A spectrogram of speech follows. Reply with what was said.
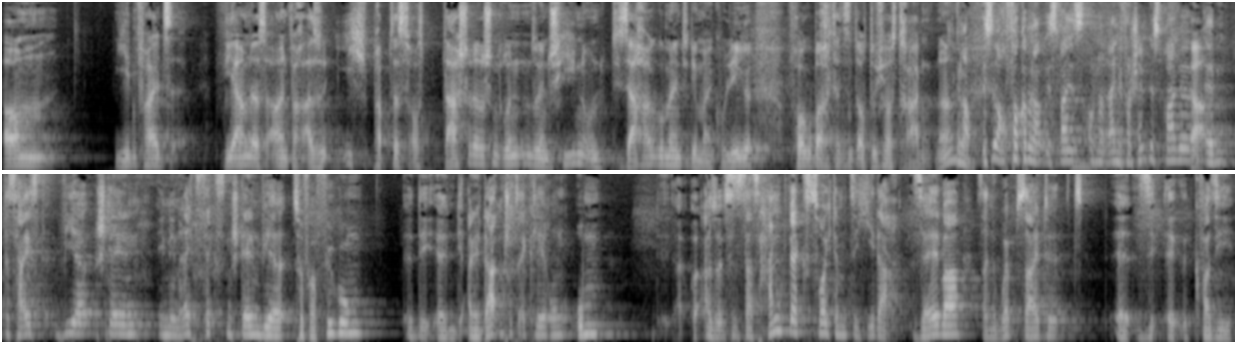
Ähm, jedenfalls, wir haben das einfach, also ich habe das aus darstellerischen Gründen so entschieden und die Sachargumente, die mein Kollege vorgebracht hat, sind auch durchaus tragend. Ne? Genau, ist auch vollkommen, es war jetzt auch eine reine Verständnisfrage. Ja. Ähm, das heißt, wir stellen in den Rechtstexten stellen wir zur Verfügung äh, die, äh, die, eine Datenschutzerklärung, um äh, also es ist das Handwerkszeug, damit sich jeder selber seine Webseite si- äh, quasi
